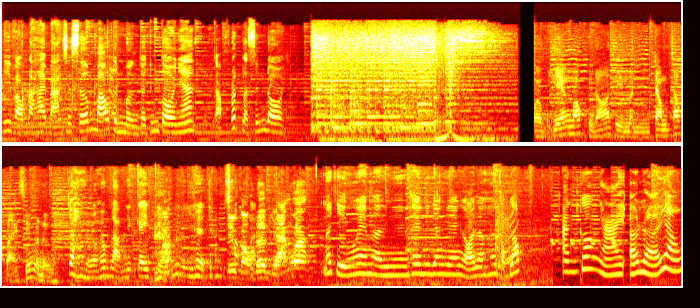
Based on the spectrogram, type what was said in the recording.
hy vọng là hai bạn sẽ sớm báo tin mừng cho chúng tôi nhé. Cặp rất là xứng đôi. Dán bóc gì đó thì mình chăm sóc lại xíu là được. Trời ơi không làm như cây kiển như về chăm yêu sóc cầu lại. đơn giản quá. Nói chuyện của em là theo như dân gian gọi là hơi cọc lóc. Anh có ngại ở rễ không?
